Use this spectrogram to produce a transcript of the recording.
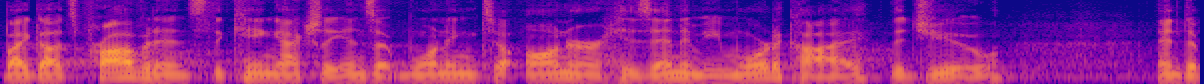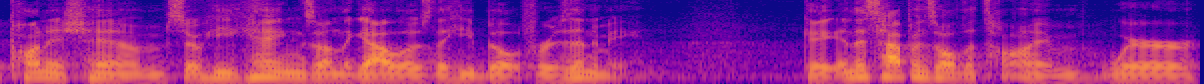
by God's providence, the king actually ends up wanting to honor his enemy, Mordecai, the Jew, and to punish him. So he hangs on the gallows that he built for his enemy. Okay, and this happens all the time where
